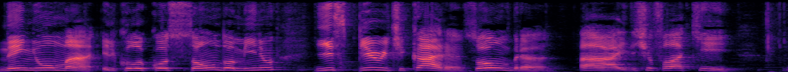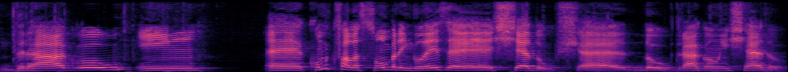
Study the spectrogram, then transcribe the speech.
Nenhuma. Ele colocou som, domínio e spirit, cara. Sombra. Ah, e deixa eu falar aqui. Dragon in... É, como que fala sombra em inglês? É Shadow. Shadow. Dragon in Shadow.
